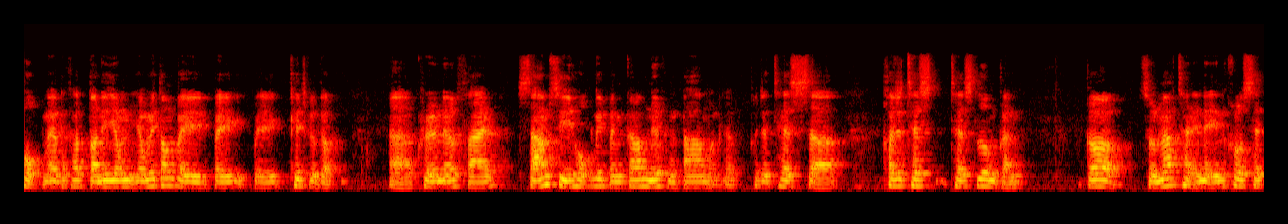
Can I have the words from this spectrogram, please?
หกนะครับ ตอนนี้ยังยังไม่ต้องไปไปไปคิดเกี่ยวกับ cranial nerve five สามสี่หกนี่เป็นกล้ามเนื้อของตาหมดครับเขาจะ test เขาจะ test test ร่วมกัน ก็ส่วนมากทางใน clinical set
